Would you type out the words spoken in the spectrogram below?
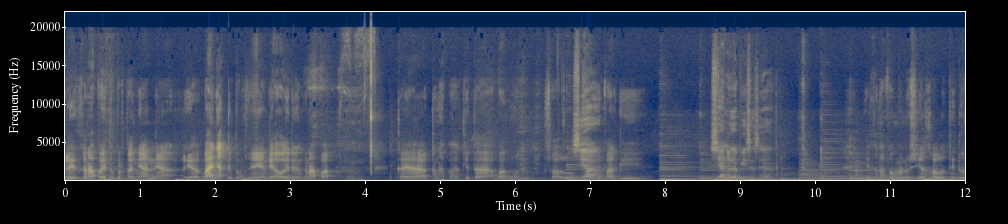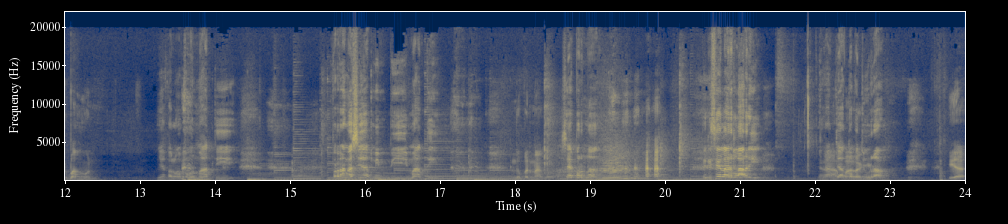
eh kenapa itu pertanyaannya ya banyak gitu maksudnya yang diawali dengan kenapa. Kayak kenapa kita bangun selalu pagi-pagi? Siang juga bisa saya. Ya kenapa manusia kalau tidur bangun? Ya kalau nggak bangun mati. Pernah nggak sih ya mimpi mati? Nggak pernah gua. Saya pernah. Jadi saya lari-lari. Kan, Kenapa jatuh ke jurang. Ya,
